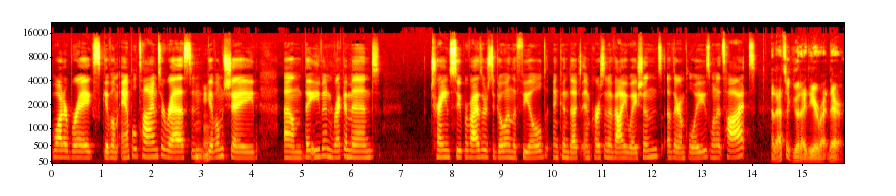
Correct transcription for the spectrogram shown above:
water breaks, give them ample time to rest, and give them shade. Um, they even recommend trained supervisors to go in the field and conduct in person evaluations of their employees when it's hot. Now, that's a good idea right there.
